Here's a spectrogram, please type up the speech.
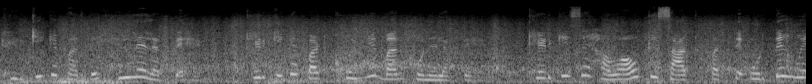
खिड़की के पर्दे हिलने लगते हैं। खिड़की के पट खुलने बंद होने लगते हैं। खिड़की से हवाओं के साथ पत्ते उड़ते हुए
